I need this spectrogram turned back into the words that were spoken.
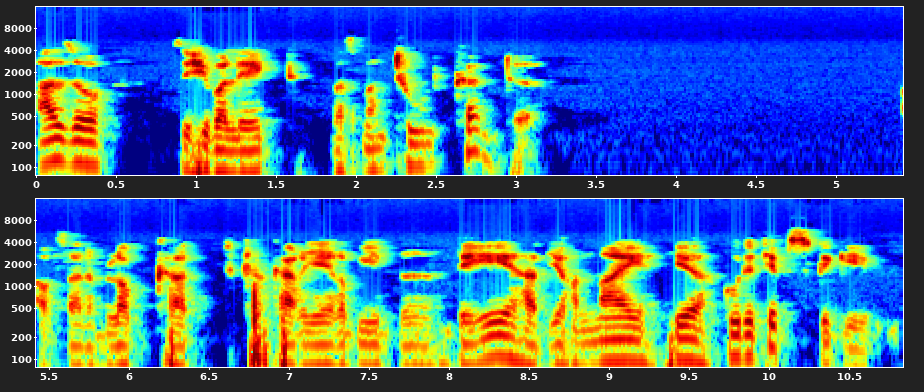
also sich überlegt, was man tun könnte. Auf seinem Blog karrierebibel.de hat Johann May hier gute Tipps gegeben,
